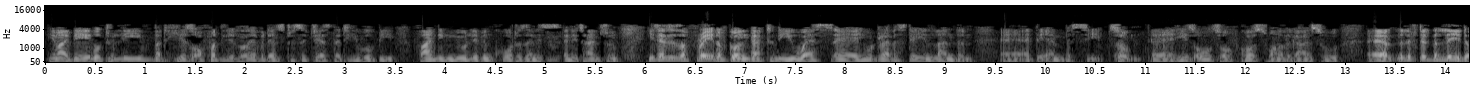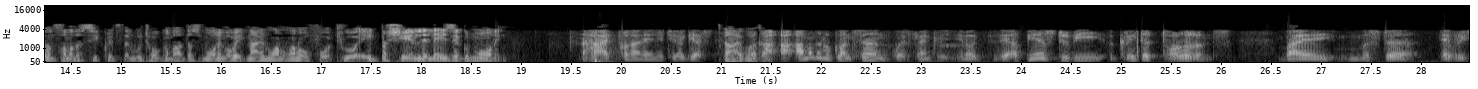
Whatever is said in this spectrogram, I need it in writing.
he might be able to leave, but he has offered little evidence to suggest that he will be finding new living quarters any, anytime soon. He says he's afraid of going back to the U.S. Uh, he would rather stay in London uh, at the embassy. So uh, he's also, of course, one of the guys who uh, lifted the lid on some of the secrets that we're talking about this morning. 089 9110428. Bashir in Lenasia, good morning. Hi, Xolani, and you to your guest. Hi, welcome. Look, I, I'm a little concerned, quite frankly. You know, there appears to be a greater tolerance by Mr. Every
